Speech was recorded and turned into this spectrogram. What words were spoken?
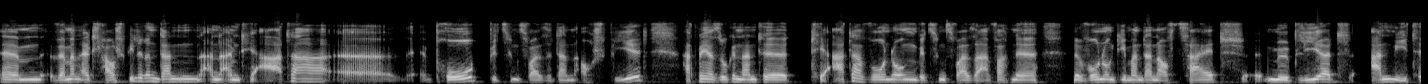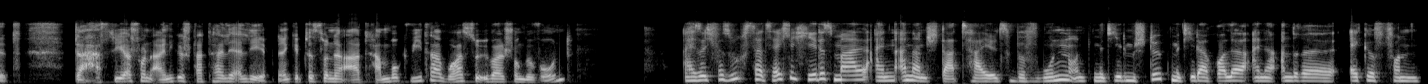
Ähm, wenn man als Schauspielerin dann an einem Theater äh, probt bzw. dann auch spielt, hat man ja sogenannte Theaterwohnungen beziehungsweise einfach eine, eine Wohnung, die man dann auf Zeit möbliert anmietet. Da hast du ja schon einige Stadtteile erlebt. Ne? Gibt es so eine Art Hamburg-Vita? Wo hast du überall schon gewohnt? Also ich versuche es tatsächlich jedes Mal einen anderen Stadtteil zu bewohnen und mit jedem Stück, mit jeder Rolle eine andere Ecke von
